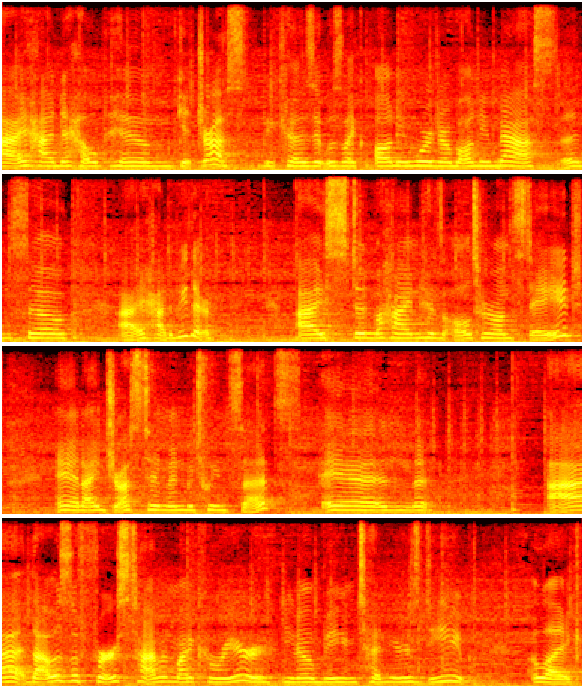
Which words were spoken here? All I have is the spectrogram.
I had to help him get dressed because it was like all new wardrobe, all new masks, and so I had to be there. I stood behind his altar on stage and I dressed him in between sets and I that was the first time in my career, you know, being 10 years deep. Like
